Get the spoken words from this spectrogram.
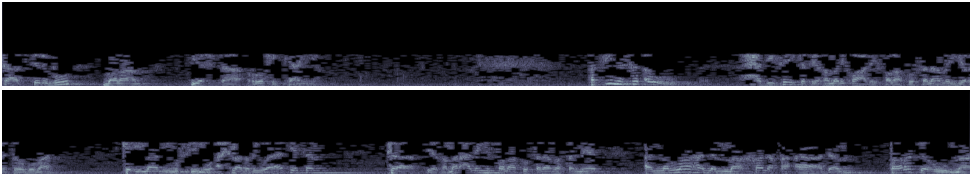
شاد سربو. بلام يشتا أتينا سر أو حديثي في غمرك عليه الصلاة والسلام يجرته بما كإمام مسلم وأحمد روايات كغمر عليه الصلاة والسلام فرميت أن الله لما خلق آدم تركه ما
